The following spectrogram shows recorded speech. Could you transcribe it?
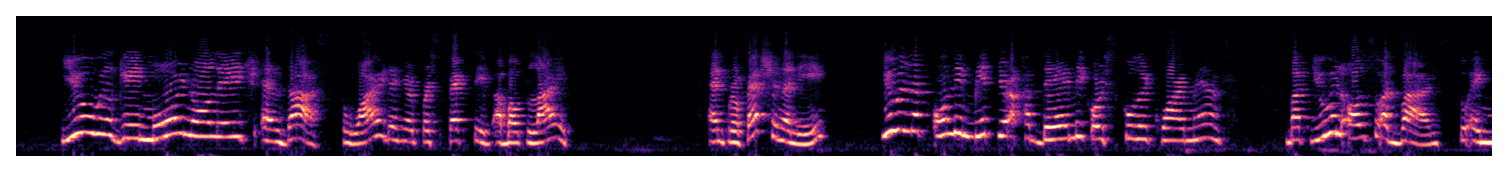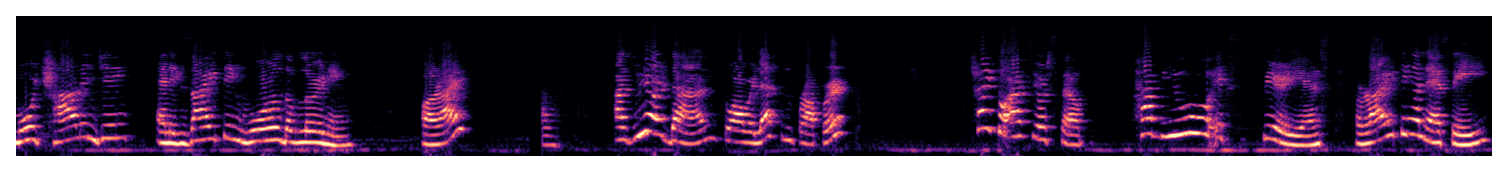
you will gain more knowledge and thus widen your perspective about life. And professionally, you will not only meet your academic or school requirements, but you will also advance to a more challenging and exciting world of learning. Alright? As we are done to our lesson proper, try to ask yourself, have you experienced writing an essay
